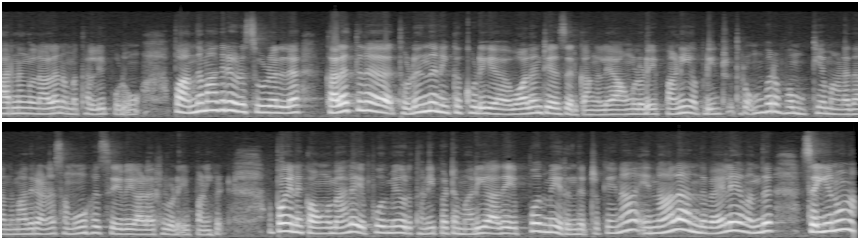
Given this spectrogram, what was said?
காரணங்களால நம்ம தள்ளி போடுவோம். அப்போ அந்த மாதிரி ஒரு சூழல்ல களத்தில் தொடர்ந்து நிற்கக்கூடிய வாலண்டியர்ஸ் இருக்காங்க இல்லையா? அவங்களுடைய பணி அப்படின்னு அப்படின்றது ரொம்ப ரொம்ப முக்கியமானது. அந்த மாதிரியான சமூக சேவையாளர்களுடைய பணிகள். அப்போ எனக்கு அவங்க மேலே எப்போதுமே ஒரு தனிப்பட்ட மரியாதை எப்போதுமே இருந்துட்டுருக்கு. ஏன்னா என்னால் அந்த வேலையை வந்து செய்யணும்னு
